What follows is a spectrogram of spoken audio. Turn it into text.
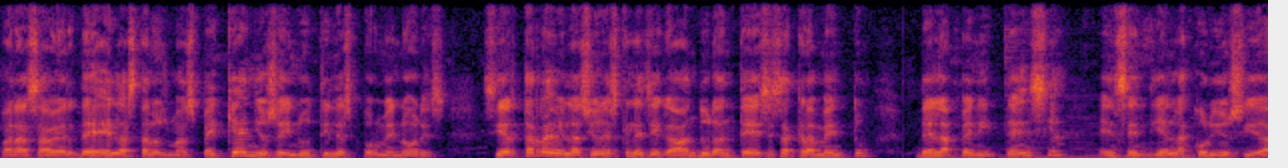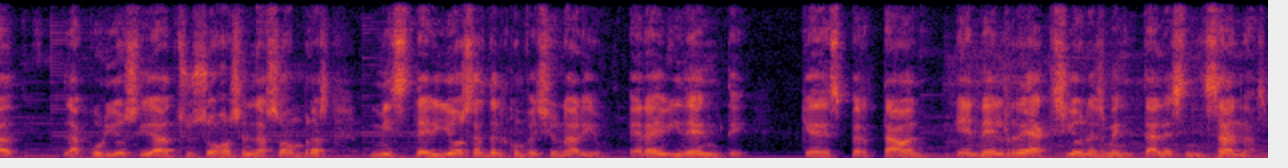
para saber de él hasta los más pequeños e inútiles pormenores. Ciertas revelaciones que le llegaban durante ese sacramento de la penitencia encendían la curiosidad, la curiosidad, sus ojos en las sombras misteriosas del confesionario. Era evidente que despertaban en él reacciones mentales insanas,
